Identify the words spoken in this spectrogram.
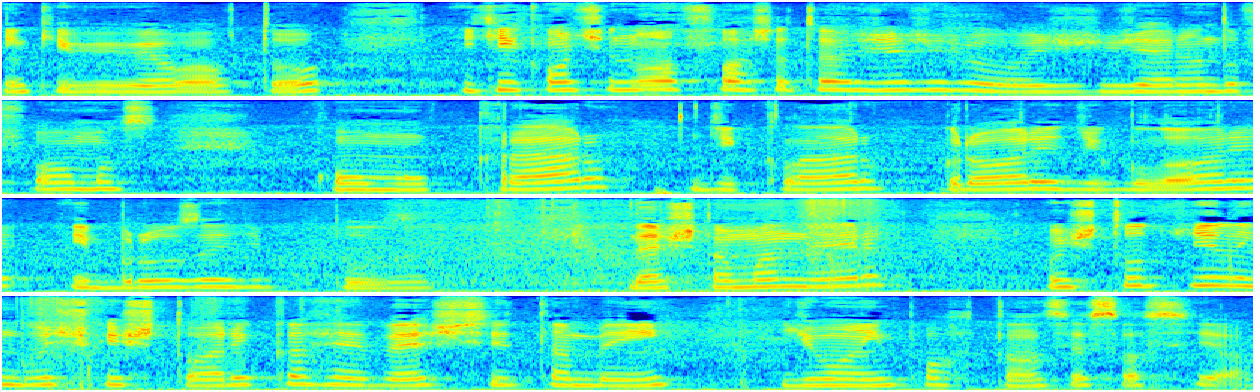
em que viveu o autor, e que continua forte até os dias de hoje, gerando formas como claro, de claro, glória, de glória e brusa, de blusa. Desta maneira, o estudo de linguística histórica reveste-se também de uma importância social.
